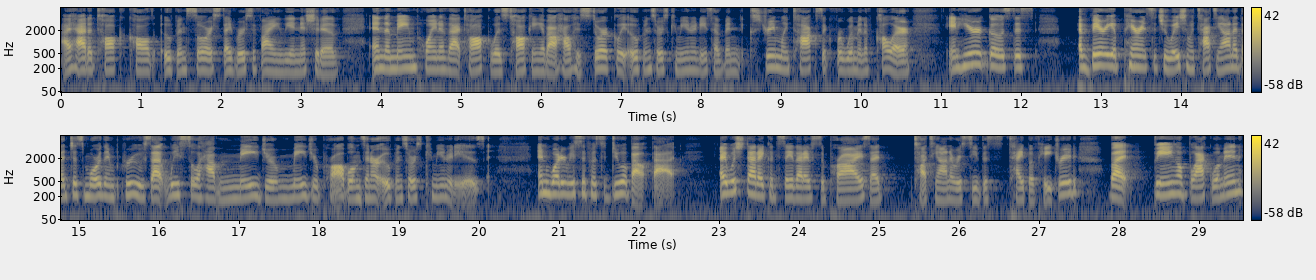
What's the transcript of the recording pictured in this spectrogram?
I had a talk called Open Source Diversifying the Initiative. And the main point of that talk was talking about how historically open source communities have been extremely toxic for women of color. And here goes this a very apparent situation with Tatiana that just more than proves that we still have major, major problems in our open source communities. And what are we supposed to do about that? I wish that I could say that I'm surprised that Tatiana received this type of hatred, but being a black woman,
